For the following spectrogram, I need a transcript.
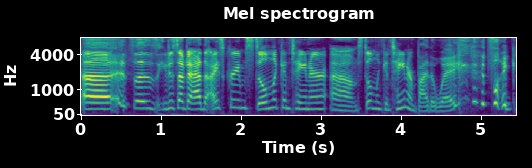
Uh, it says you just have to add the ice cream still in the container. Um, still in the container, by the way. it's like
